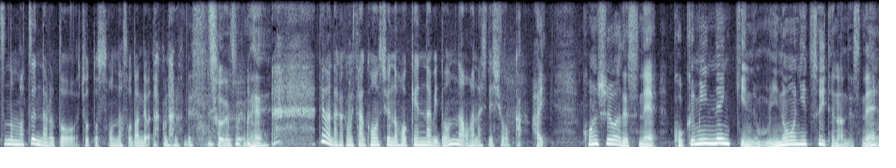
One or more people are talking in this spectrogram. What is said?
末の末になると、ちょっとそんな相談ではなくなるんですね。そうですよね。では中亀さん、今週の保険ナビ、どんなお話でしょうか？はい。今週はですね、国民年金の未納についてなんですね。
